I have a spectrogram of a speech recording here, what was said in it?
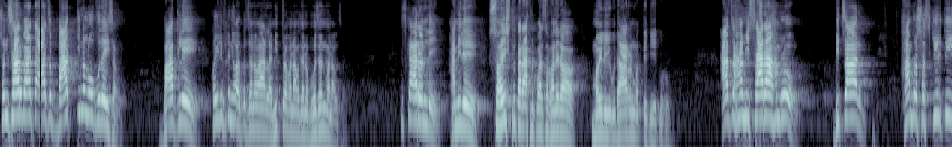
संसारबाट आज बाघ किन लोप हुँदैछ? बाघले कहिले पनि अर्को जनावरलाई मित्र बनाउँदैन भोजन बनाउँछ। त्यस कारणले हामीले सहिष्णुता राख्नुपर्छ भनेर मैले उदाहरण मात्रै दिएको हो। आज हामी सारा हाम्रो विचार हाम्रो संस्कृति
